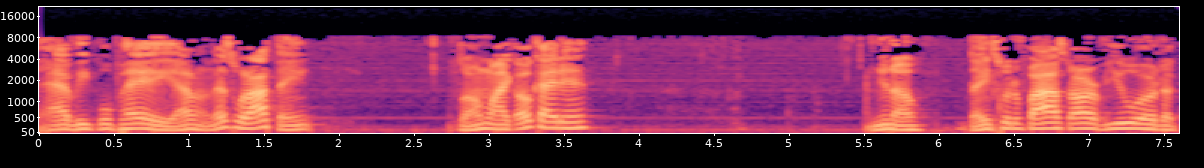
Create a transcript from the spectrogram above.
have equal pay. I don't, that's what I think. So I'm like, okay then. You know, thanks for the five star review or the,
